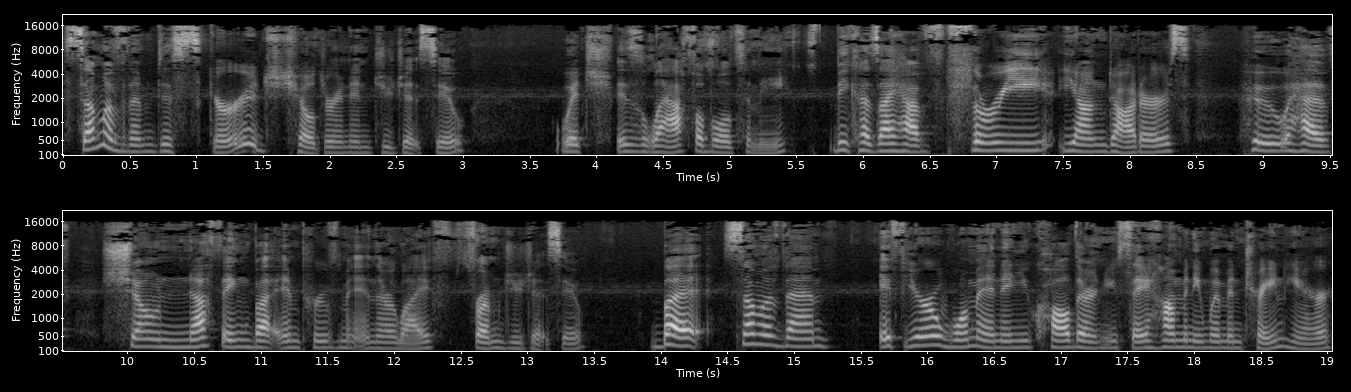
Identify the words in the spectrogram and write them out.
Some of them discourage children in jujitsu, which is laughable to me because I have three young daughters who have shown nothing but improvement in their life from jujitsu. But some of them, if you're a woman and you call there and you say how many women train here,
